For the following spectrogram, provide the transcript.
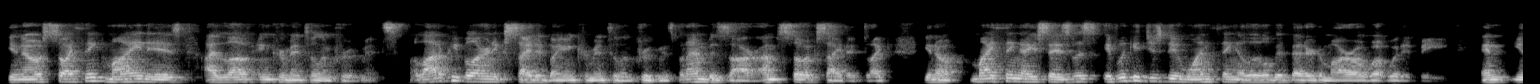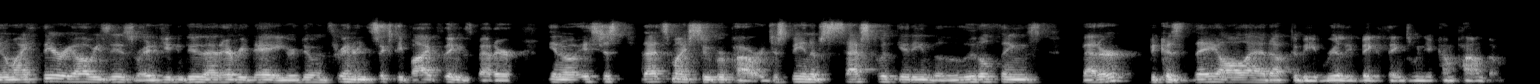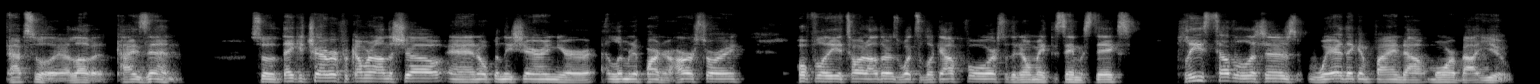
You know, so I think mine is I love incremental improvements. A lot of people aren't excited by incremental improvements, but I'm bizarre. I'm so excited. Like, you know, my thing I say is, listen, if we could just do one thing a little bit better tomorrow, what would it be? And, you know, my theory always is, right, if you can do that every day, you're doing 365 things better. You know, it's just that's my superpower, just being obsessed with getting the little things better because they all add up to be really big things when you compound them. Absolutely. I love it. Kaizen. So thank you, Trevor, for coming on the show and openly sharing your limited partner horror story. Hopefully, it taught others what to look out for so they don't make the same mistakes. Please tell the listeners where they can find out more about you.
